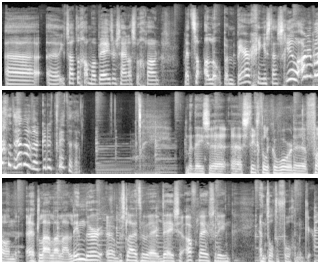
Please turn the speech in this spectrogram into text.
Eh, eh, het zou toch allemaal beter zijn als we gewoon met z'n allen op een berg gingen staan schreeuwen. Oh nee, wacht, dat hebben we. We kunnen twitteren. Met deze eh, stichtelijke woorden van het La La La Linder eh, besluiten wij deze aflevering. En tot de volgende keer.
